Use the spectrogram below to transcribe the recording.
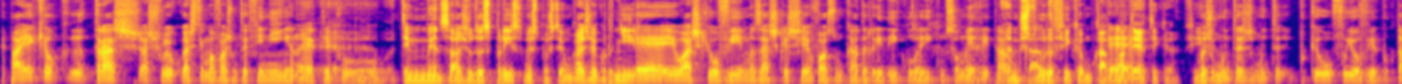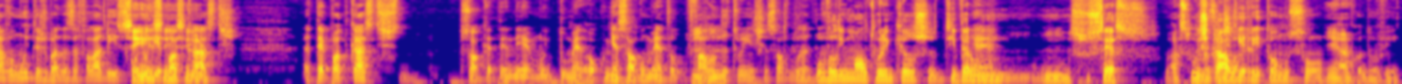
Epá, é aquele que traz, acho eu, que o gajo tem uma voz muito fininha, né? É, tipo. Tem momentos ajuda-se para isso, mas depois tem um gajo a grunhir. É, eu acho que ouvi, mas acho que achei a voz um bocado ridícula e começou-me a irritar a um mistura bocado. fica um bocado É, patética. Fica. Mas muitas, muitas, porque eu fui ouvir, porque estavam muitas bandas a falar disso. Sim, Quando eu via sim, podcasts, até podcasts, pessoal que atende é muito do metal, ou conhece algum metal, falam Uhum. de Three Inches of Blood. Houve ali uma altura em que eles tiveram É. um, um sucesso à sua Mas escala. acho que irritou-me o som Yeah. quando ouvi.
